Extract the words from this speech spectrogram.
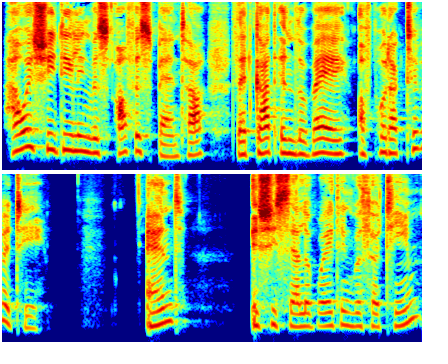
How is she dealing with office banter that got in the way of productivity? And is she celebrating with her team?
